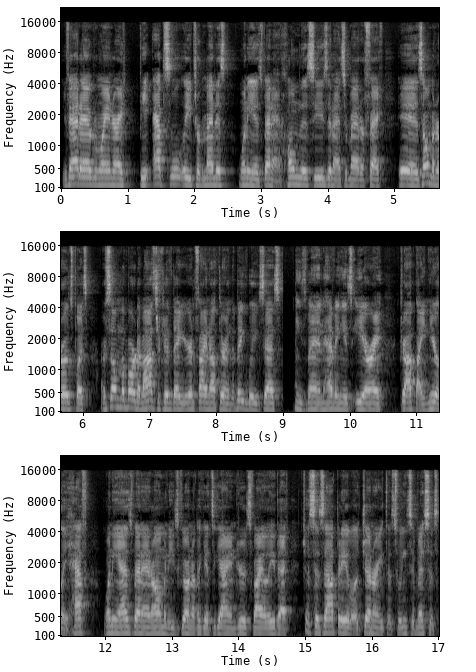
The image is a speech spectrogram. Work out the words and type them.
You've had Evan Wainwright be absolutely tremendous when he has been at home this season. As a matter of fact, his home and road splits are some of the more demonstrative that you're going to find out there in the big leagues as he's been having his ERA drop by nearly half when he has been at home and he's going up against a guy in Drew Smyly that just has not been able to generate the swings and misses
